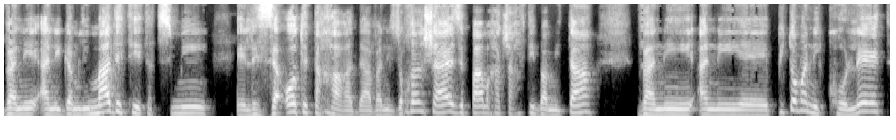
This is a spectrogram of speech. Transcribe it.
ואני גם לימדתי את עצמי אה, לזהות את החרדה, ואני זוכר שהיה איזה פעם אחת שכבתי במיטה, ואני, אני, אה, פתאום אני קולט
